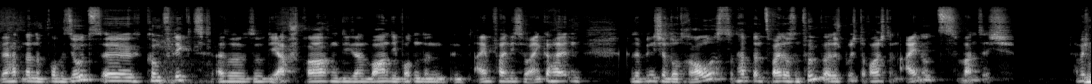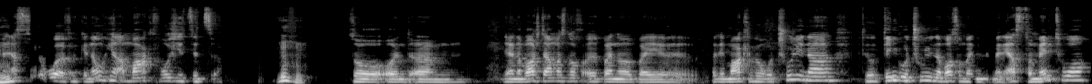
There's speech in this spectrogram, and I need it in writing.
der hat dann einen Provisionskonflikt, äh, also so die Absprachen, die dann waren, die wurden dann in einem Fall nicht so eingehalten. Und dann bin ich dann dort raus und habe dann 2005, also sprich, da war ich dann 21, habe ich mhm. mein erstes Büro eröffnet, genau hier am Markt, wo ich jetzt sitze. Mhm. So, und ähm, ja, dann war ich damals noch äh, bei, einer, bei, bei dem Maklerbüro. Der Dingo Julina war so mein, mein erster Mentor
